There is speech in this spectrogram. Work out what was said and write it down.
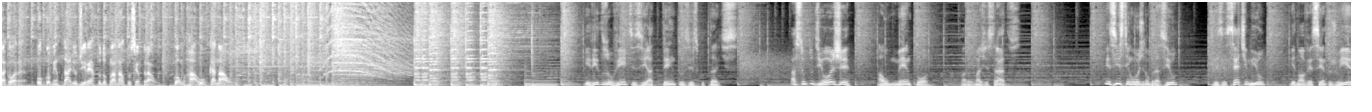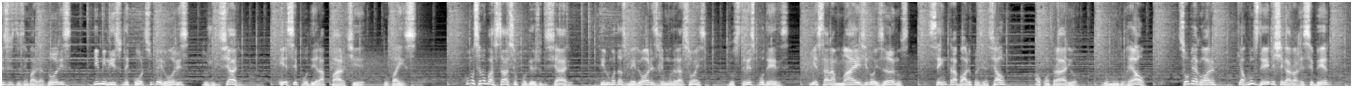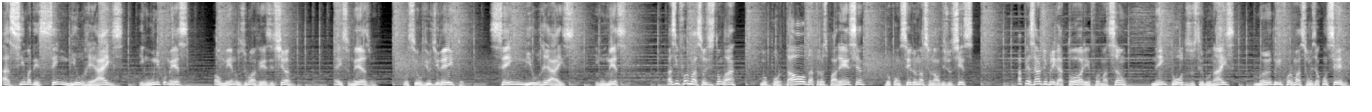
Agora o comentário direto do Planalto Central, com Raul Canal. Queridos ouvintes e atentos escutantes, assunto de hoje: aumento para os magistrados. Existem hoje no Brasil 17.900 juízes, desembargadores e ministros de cortes superiores do Judiciário. Esse poder à parte do país. Como se não bastasse o Poder Judiciário ter uma das melhores remunerações dos três poderes e estar há mais de dois anos sem trabalho presencial, ao contrário do mundo real, soube agora que alguns deles chegaram a receber acima de 100 mil reais em um único mês, ao menos uma vez este ano. É isso mesmo, você ouviu direito: 100 mil reais em um mês. As informações estão lá, no portal da transparência do Conselho Nacional de Justiça. Apesar de obrigatória informação, nem todos os tribunais mandam informações ao Conselho.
